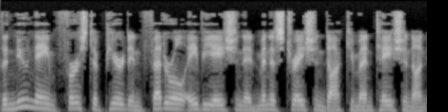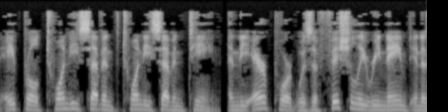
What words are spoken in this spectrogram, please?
The new name first appeared in Federal Aviation Administration documentation on April 27, 2017, and the airport was officially renamed in a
